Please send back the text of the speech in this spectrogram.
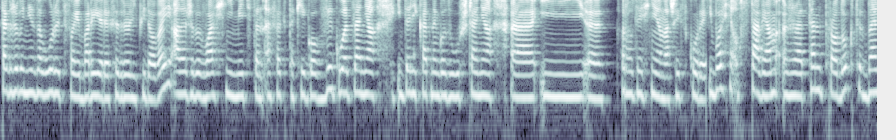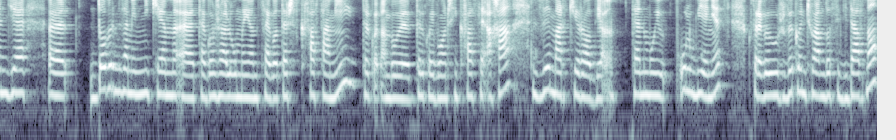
tak żeby nie zaburzyć swojej bariery hydrolipidowej, ale żeby właśnie mieć ten efekt takiego wygładzenia i delikatnego złuszczenia e, i e, rozjaśnienia naszej skóry. I właśnie obstawiam, że ten produkt będzie e, dobrym zamiennikiem tego żelu myjącego, też z kwasami, tylko tam były tylko i wyłącznie kwasy AHA, z marki Rodial. Ten mój ulubieniec, którego już wykończyłam dosyć dawno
